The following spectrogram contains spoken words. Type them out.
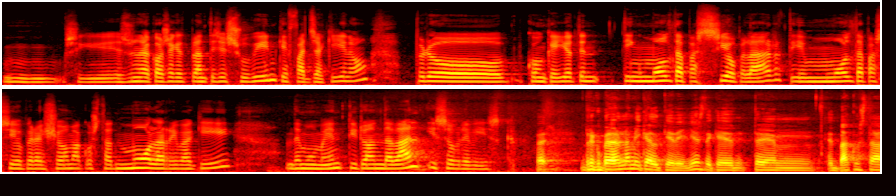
mm, o sigui, és una cosa que et planteges sovint, que faig aquí, no? Però com que jo ten, tinc molta passió per l'art i molta passió per això, m'ha costat molt arribar aquí, de moment tiro endavant i sobrevisc. Eh, recuperant una mica el que deies, de que et va costar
